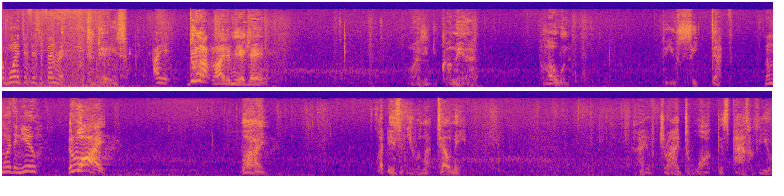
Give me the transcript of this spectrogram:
I wanted to visit Fenrir. For two days? I... Do not lie to me again! Why did you come here? Alone? Do you seek death? No more than you. Then why? Why? What is it you will not tell me? I have tried to walk this path with you.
